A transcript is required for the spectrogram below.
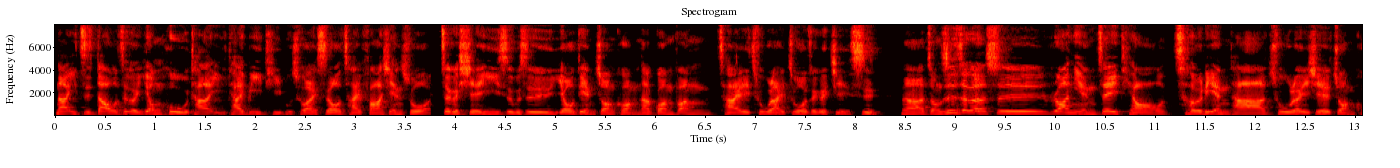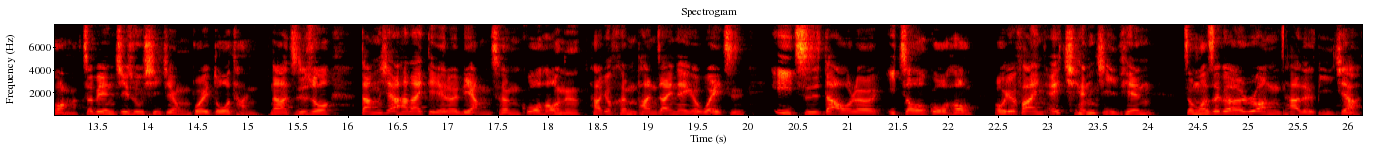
那一直到这个用户他的以太币提不出来的时候，才发现说这个协议是不是有点状况，那官方才出来做这个解释。那总之，这个是 Runyon 这一条侧链它出了一些状况啊，这边技术细节我们不会多谈，那只是说当下它在跌了两层过后呢，它就横盘在那个位置，一直到了一周过后，我就发现，诶，前几天怎么这个 Run 它的币价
